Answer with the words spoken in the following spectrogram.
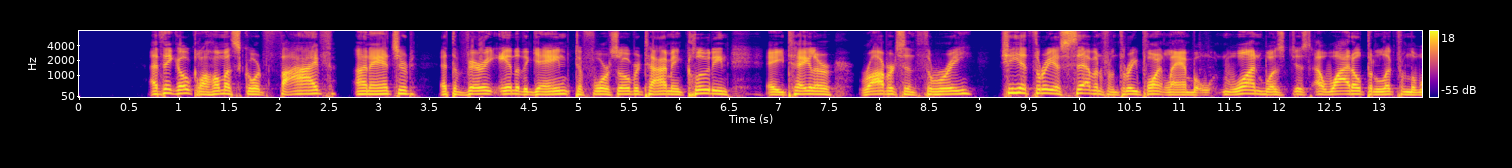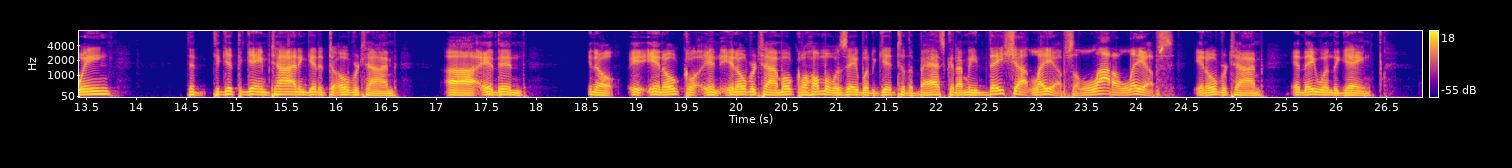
I think Oklahoma scored five unanswered at the very end of the game to force overtime, including a Taylor Robertson three. She hit three of seven from three point land, but one was just a wide open look from the wing to, to get the game tied and get it to overtime. Uh, and then, you know, in, Oklahoma, in, in overtime, Oklahoma was able to get to the basket. I mean, they shot layups, a lot of layups in overtime, and they win the game.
